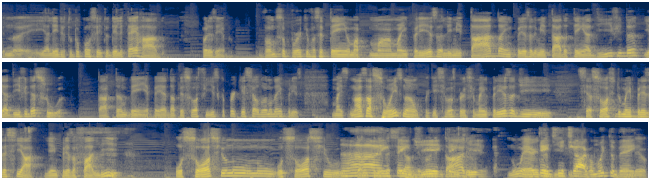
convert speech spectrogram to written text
E além de tudo, o conceito dele está errado. Por exemplo, Vamos supor que você tem uma, uma, uma, empresa limitada, a empresa limitada tem a dívida e a dívida é sua. Tá? Também é, é da pessoa física porque você é o dono da empresa. Mas nas ações não, porque se vamos supor, se uma empresa de. Se é sócio de uma empresa SA e a empresa falir, o sócio no o sócio ah, da empresa entendi, SA entendi. não herda. Entendi, Thiago, muito bem. Entendeu?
